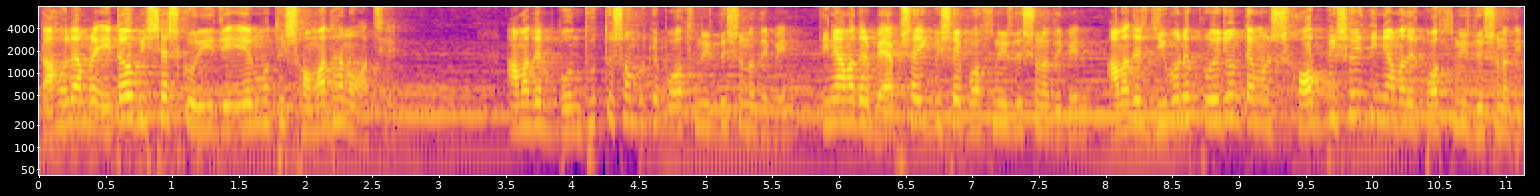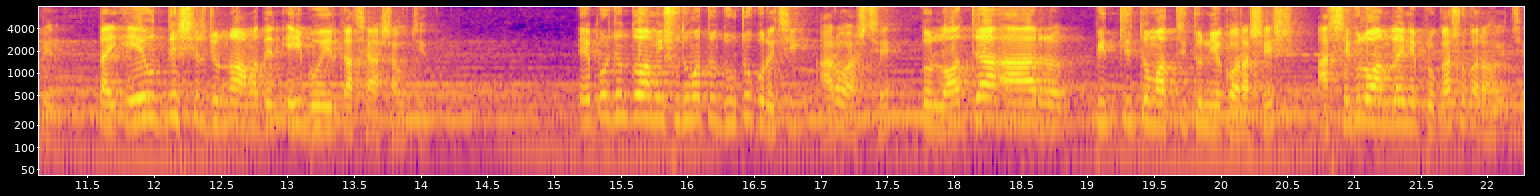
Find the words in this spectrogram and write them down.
তাহলে আমরা এটাও বিশ্বাস করি যে এর মধ্যে সমাধানও আছে। আমাদের বন্ধুত্ব সম্পর্কে পথ নির্দেশনা দেবেন, তিনি আমাদের ব্যবসায়িক বিষয়ে পথ নির্দেশনা দিবেন, আমাদের জীবনে প্রয়োজন তেমন সব বিষয়ে তিনি আমাদের পথ নির্দেশনা দিবেন। তাই এ উদ্দেশ্যের জন্য আমাদের এই বইয়ের কাছে আসা উচিত। এ পর্যন্ত আমি শুধুমাত্র দুটো করেছি, আরও আসছে। তো লজ্জা আর পিতৃত্ব মাতৃত্ব নিয়ে করা শেষ, আর সেগুলো অনলাইনে প্রকাশও করা হয়েছে।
